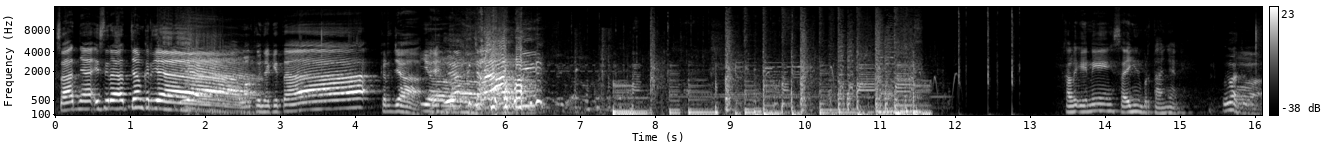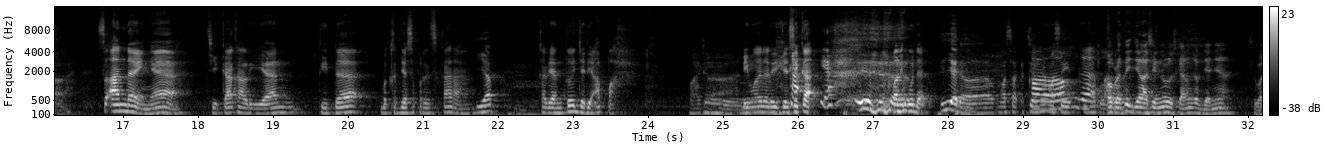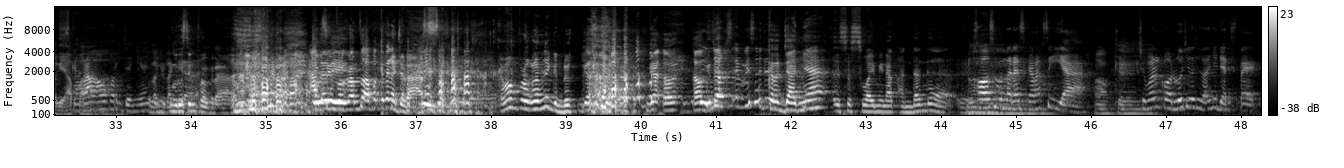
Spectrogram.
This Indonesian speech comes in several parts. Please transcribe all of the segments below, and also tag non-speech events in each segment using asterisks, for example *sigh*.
Saatnya istirahat jam kerja. Iya. Waktunya kita Kerja. Iya. Eh, Ya, kerja lagi. kali ini saya ingin bertanya nih. Waduh. Seandainya jika kalian tidak bekerja seperti sekarang, Yap. kalian tuh jadi apa? Waduh. Dimulai dari Jessica, *laughs* Ya, paling muda. Iya dong, masa kecilnya Kalau masih enggak- ingat lah. Oh berarti jelasin dulu sekarang kerjanya sebagai sekarang apa? aku kerjanya Ulangi jadi lagi Ngurusin ya. program. Ada *laughs* Ngurusin di program tuh apa kita nggak jelas. *laughs* Emang programnya gendut? enggak kalau kalau Itu kita episode. kerjanya sesuai minat Anda enggak? Kalau sebenarnya sekarang sih ya. Oke. Cuman kalau dulu cita-citanya jadi arsitek.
